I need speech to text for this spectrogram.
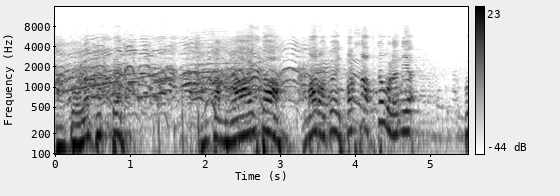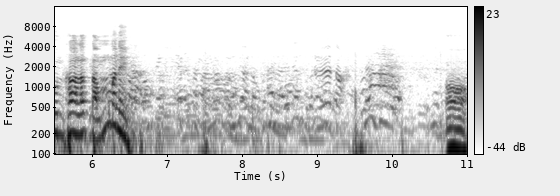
Ang bola group ten. Ang cầm lai ta. Mà rồi tôi phát sập cho là nè. Hun khá lắc tắm mà nè. Ồ.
